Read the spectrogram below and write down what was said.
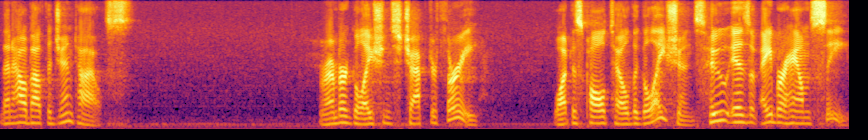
Then how about the Gentiles? Remember Galatians chapter 3. What does Paul tell the Galatians? Who is of Abraham's seed?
